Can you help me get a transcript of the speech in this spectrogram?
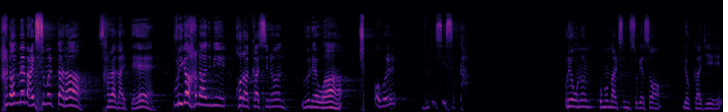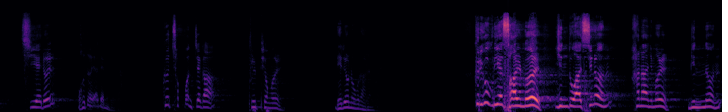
하나님의 말씀을 따라 살아갈 때 우리가 하나님이 허락하시는 은혜와 축복을 누릴 수 있을까? 우리 오늘 본문 말씀 속에서 몇 가지 지혜를 얻어야 됩니다. 그 첫 번째가 불평을 내려놓으라는 거예요. 그리고 우리의 삶을 인도하시는 하나님을 믿는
